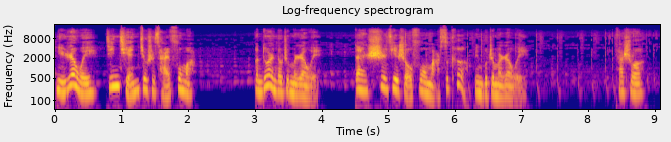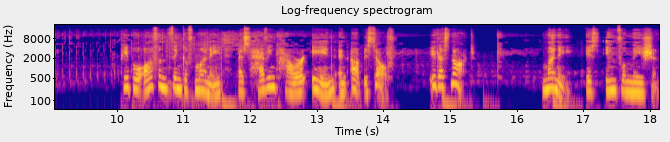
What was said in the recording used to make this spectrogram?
你认为金钱就是财富吗？很多人都这么认为，但世界首富马斯克并不这么认为。他说：“People often think of money as having power in and of itself. It does not. Money is information.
